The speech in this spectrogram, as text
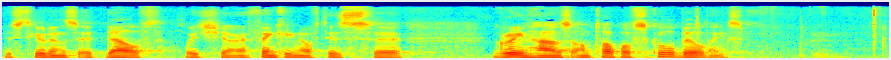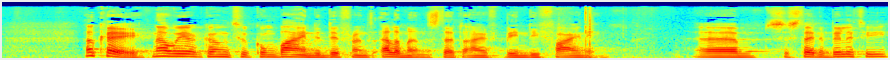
the students at Delft, which are thinking of this uh, greenhouse on top of school buildings. Okay, now we are going to combine the different elements that I've been defining. Um, sustainability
